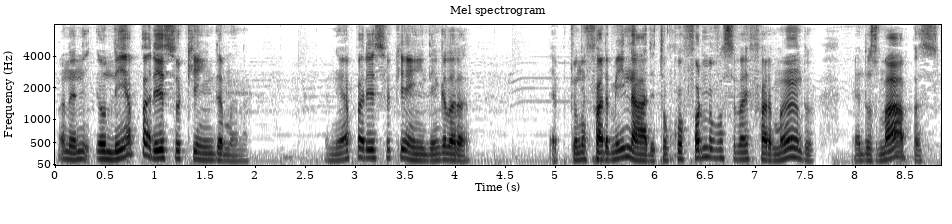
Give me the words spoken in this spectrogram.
Mano, eu nem apareço aqui ainda, mano. Eu nem apareço aqui ainda, hein, galera. É porque eu não farmei nada. Então, conforme você vai farmando é, dos mapas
